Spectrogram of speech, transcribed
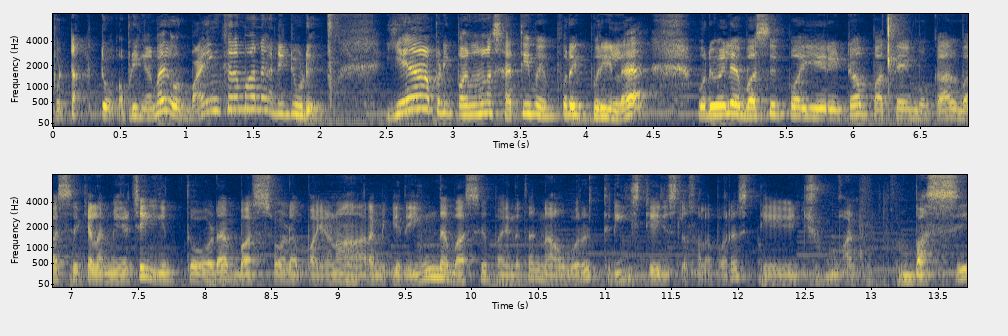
பொட்டாட்டோ அப்படிங்கிற மாதிரி ஒரு பயங்கரமான ஆட்டிடியூடு ஏன் அப்படி பண்ணலாம் சத்தியமாக இப்போ வரைக்கும் புரியல வேலையை பஸ்ஸுக்கு போய் ஏறிட்டோம் பத்தே முக்கால் பஸ்ஸு கிளம்பிடுச்சு இதோட பஸ்ஸோட பயணம் ஆரம்பிக்குது இந்த பஸ்ஸு பயணத்தை நான் ஒரு த்ரீ ஸ்டேஜஸில் சொல்ல போகிறேன் ஸ்டேஜ் ஒன் பஸ்ஸு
